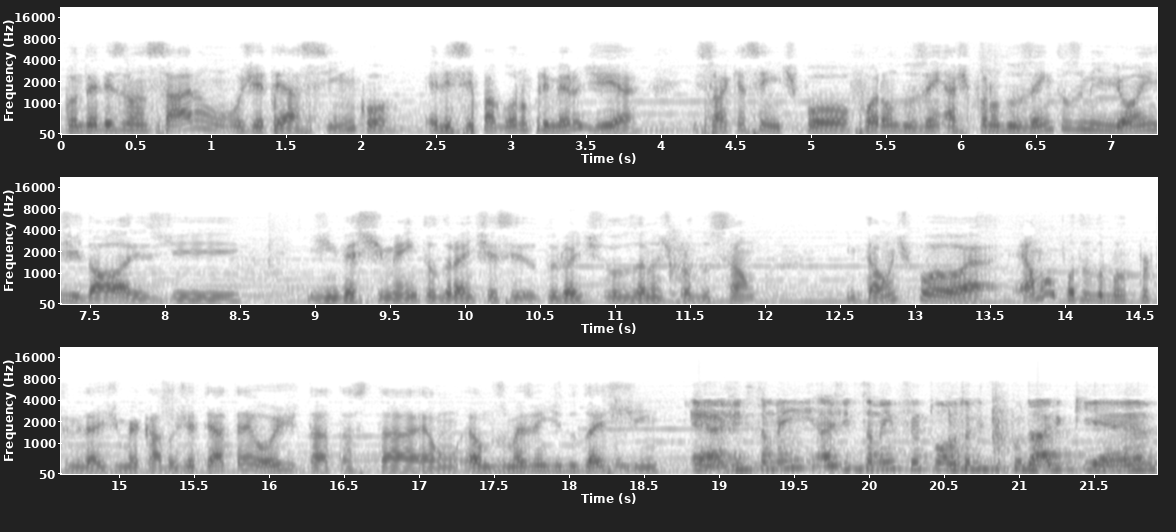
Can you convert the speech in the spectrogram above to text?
quando eles lançaram o GTA V, ele se pagou no primeiro dia. Só que assim, tipo, foram 200, acho que foram 200 milhões de dólares de, de investimento durante, esse, durante todos os anos de produção. Então, tipo, é, é uma puta de uma oportunidade de mercado. O GTA até hoje tá, tá, tá, é, um, é um dos mais vendidos da Steam. É, a gente também, a gente também enfrenta uma outra dificuldade que é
